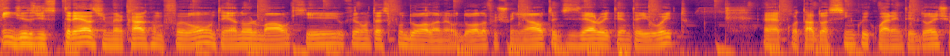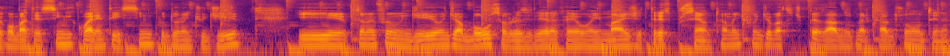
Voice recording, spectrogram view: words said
Em dias de estresse de mercado, como foi ontem, é normal que o que acontece com o dólar, né? O dólar fechou em alta de 0,88, é, cotado a 5,42, chegou a bater 5,45 durante o dia. E também foi um dia onde a bolsa brasileira caiu em mais de 3%. Realmente foi um dia bastante pesado nos mercados ontem, né?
